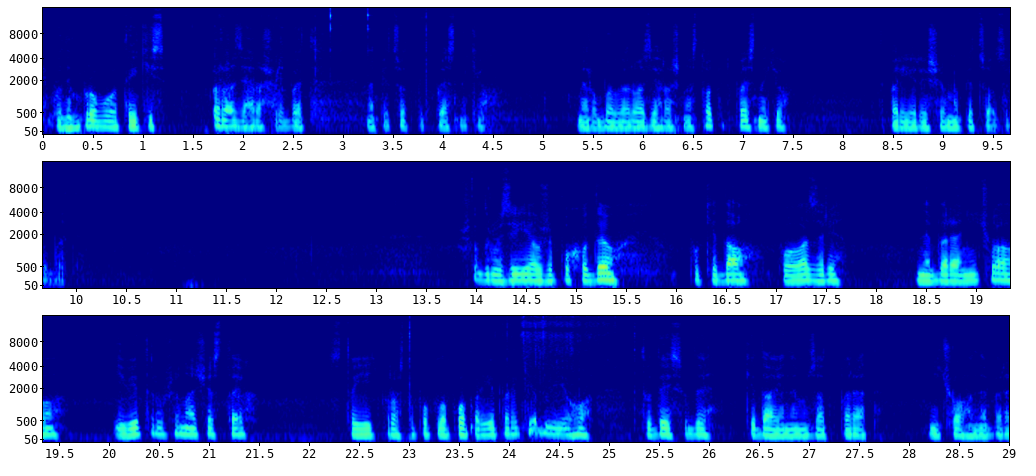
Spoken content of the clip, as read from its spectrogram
і будемо пробувати якісь розіграш робити на 500 підписників. Ми робили розіграш на 100 підписників. Тепер я вирішив на 500 зробити. Що, друзі, я вже походив, покидав по озері, не бере нічого, і вітер вже наче стих. Стоїть просто поплопопер, я перекидую його туди-сюди, кидаю ним взад вперед. Нічого не бере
